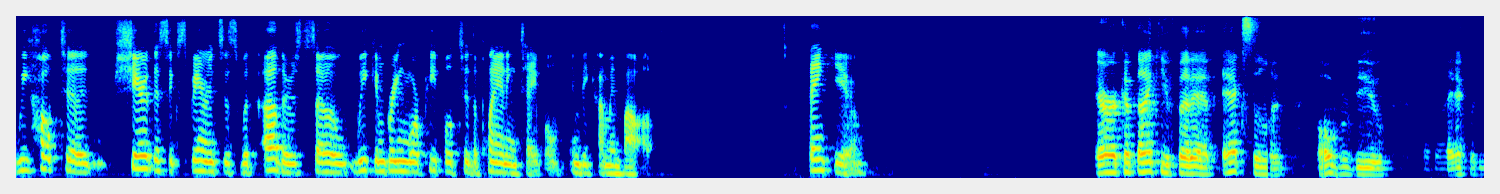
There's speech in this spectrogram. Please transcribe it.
we hope to share this experiences with others so we can bring more people to the planning table and become involved. Thank you. Erica, thank you for that excellent overview of equity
